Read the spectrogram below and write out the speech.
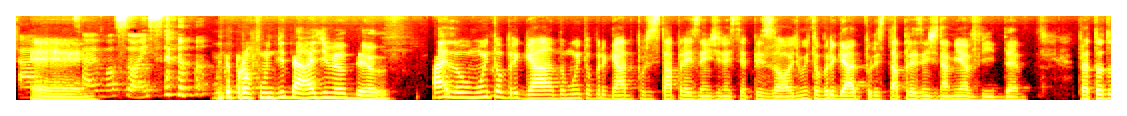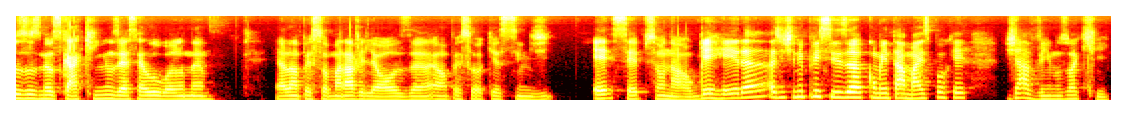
Ai, é... Só emoções. Muita profundidade, meu Deus. Ai, Lu, muito obrigado, muito obrigado por estar presente nesse episódio. Muito obrigado por estar presente na minha vida. Para todos os meus caquinhos, essa é a Luana. Ela é uma pessoa maravilhosa, é uma pessoa que, assim, excepcional. Guerreira, a gente nem precisa comentar mais porque já vimos aqui.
